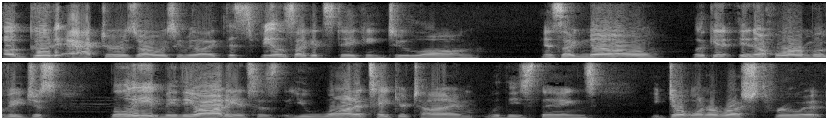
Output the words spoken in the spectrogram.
a good actor is always going to be like this feels like it's taking too long. And it's like no like in, in a horror movie just believe me the audience is you want to take your time with these things you don't want to rush through it.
